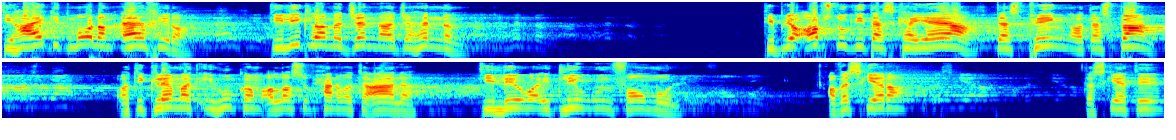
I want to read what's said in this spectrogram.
De har ikke et mål om akhirah. De er ligeglade med Jannah og Jahannam. De bliver opslugt i deres karriere, deres penge og deres børn. Og de glemmer at i hukom Allah subhanahu wa ta'ala. De lever et liv uden formål. Og hvad sker der? Der sker det,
